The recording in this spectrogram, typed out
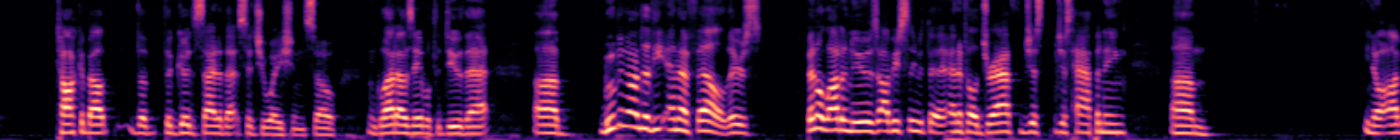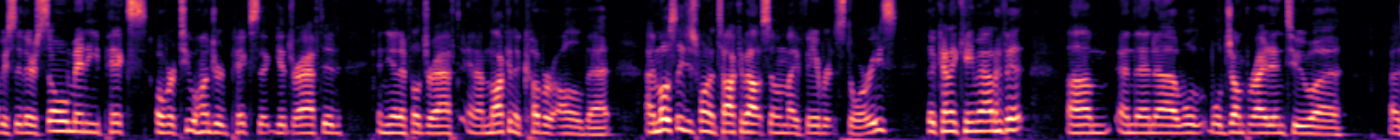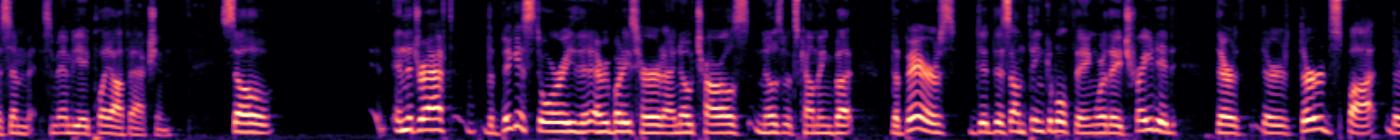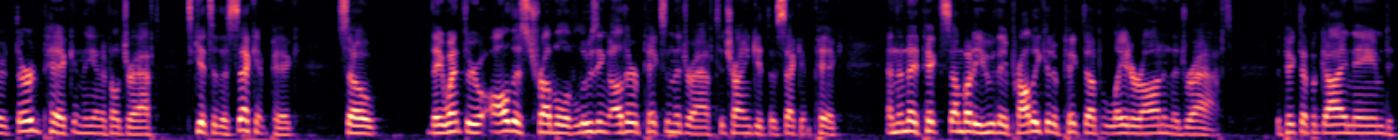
talk about the the good side of that situation. So I'm glad I was able to do that. Uh, moving on to the NFL, there's been a lot of news, obviously, with the NFL draft just just happening. Um, you know, obviously, there's so many picks, over 200 picks that get drafted in the NFL draft, and I'm not going to cover all of that. I mostly just want to talk about some of my favorite stories that kind of came out of it, um, and then uh, we'll we'll jump right into uh, uh, some some NBA playoff action. So in the draft, the biggest story that everybody's heard, I know Charles knows what's coming, but the Bears did this unthinkable thing where they traded their their third spot, their third pick in the NFL draft to get to the second pick. So they went through all this trouble of losing other picks in the draft to try and get the second pick. And then they picked somebody who they probably could have picked up later on in the draft. They picked up a guy named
